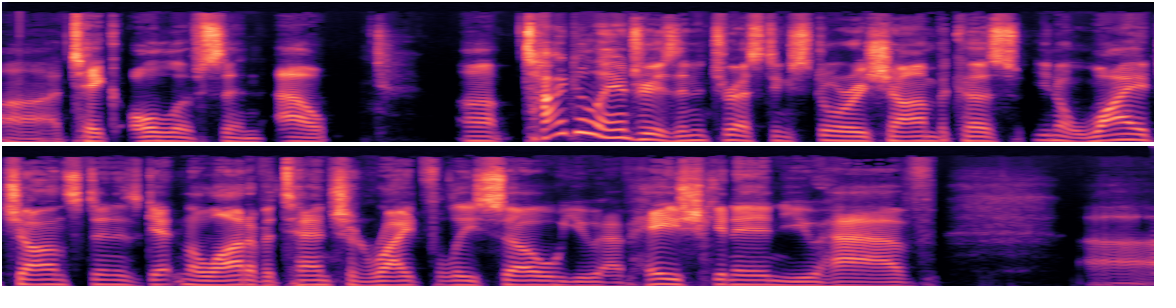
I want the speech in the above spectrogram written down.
uh, take Olofsson out. Uh, Ty Dellandrea is an interesting story, Sean, because you know Wyatt Johnston is getting a lot of attention, rightfully so. You have Heiskanen, you have uh,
